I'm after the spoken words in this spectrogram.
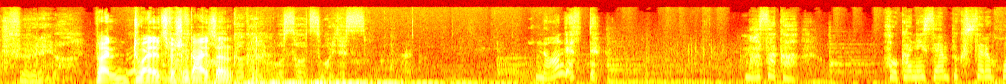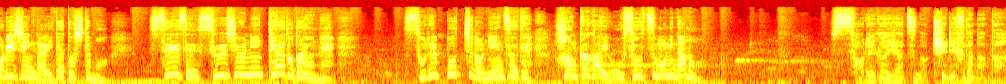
風霊は Nur ein Duell zwischen Geiseln. 係を襲うつもりです。なんですって？まさか他に潜伏してる堀人がいたとしてもせいぜい数十人程度だよねそれっぽっちの人数で繁華街を襲うつもりなの？それが奴の切り札なんだ。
